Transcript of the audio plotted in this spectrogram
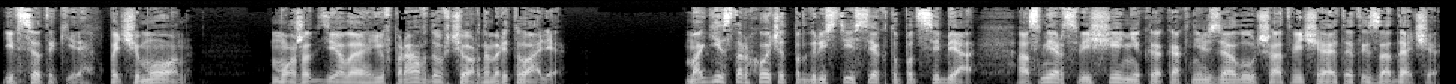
И все-таки, почему он? Может, дело и вправду в черном ритуале? Магистр хочет подгрести секту под себя, а смерть священника как нельзя лучше отвечает этой задаче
